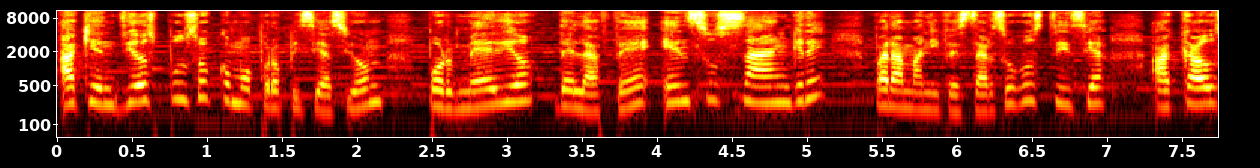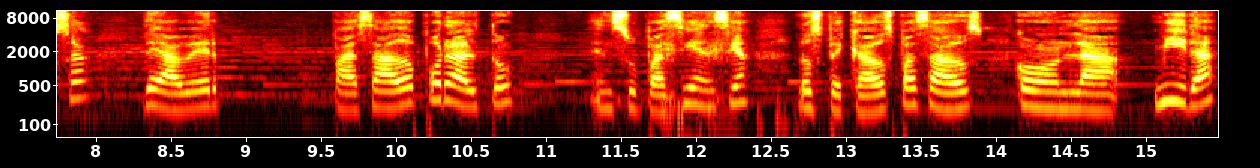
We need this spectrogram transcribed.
a quien Dios puso como propiciación por medio de la fe en su sangre para manifestar su justicia a causa de haber pasado por alto en su paciencia los pecados pasados con la mira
